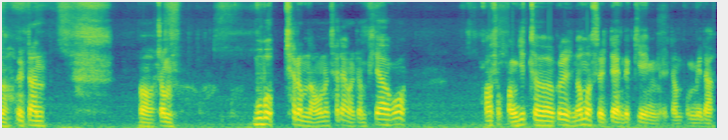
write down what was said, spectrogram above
어, 일단 어, 좀 무법처럼 나오는 차량을 좀 피하고 과속 방지턱을 넘었을 때 느낌 일단 봅니다.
